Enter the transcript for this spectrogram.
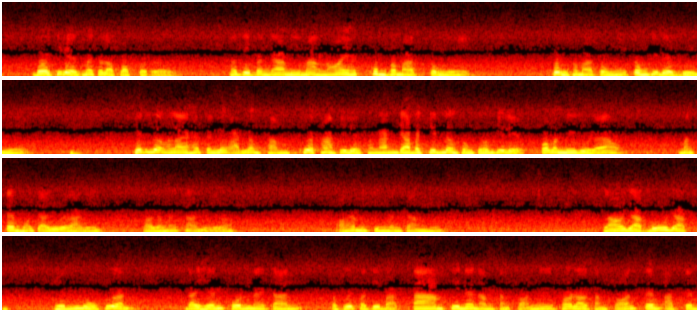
ๆโดยกิเลสไม่สลับปลอกเปิดเลยสติปัญญามีมากน้อยให้พุ่มเข้ามาตรงนี้ พุ่มเข้ามาตรงนี้ ตรงกิเลสอยู่นี้คิดเรื่องอะไรให้เป็นเรื่องอัดเรื่องทำเพื่อฆ่ากิเลสทั้งนั้นอย่าไปคิดเรื่องส่งเสริมกิเลสเพราะมันมีอยู่แล้ว มันเต็มหัวใจอยู่เวลานี้ เรายังไม่ทราบอยู่เลยเอาให้มันจริงมันจังนี่เราอยากรู้อยากเห็นหมู่เพื่อน ได้เห็นผลในการประพฤติปฏิบัติตามที่แนะนำสั่งสอนนี้ เพราะเราสั่งสอนเต็มอัดเต็ม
